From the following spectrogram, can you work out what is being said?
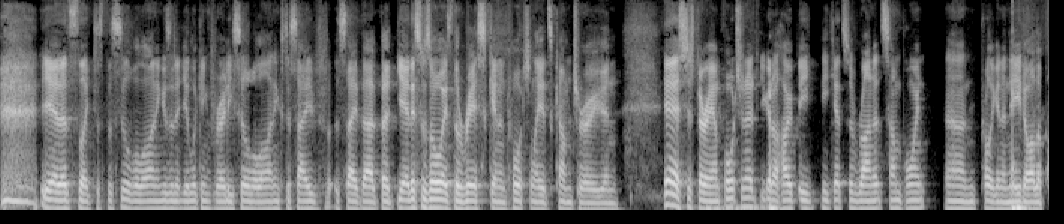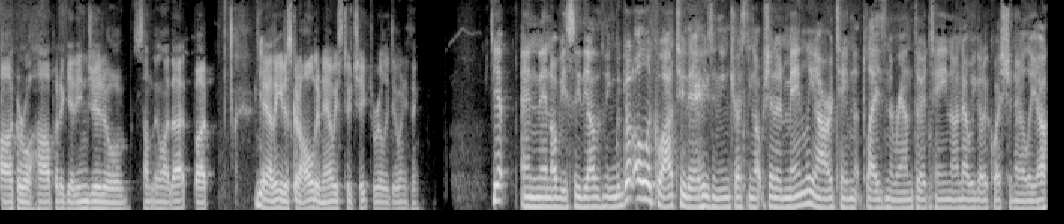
yeah, that's like just the silver lining, isn't it? You're looking for any silver linings to save save that. But yeah, this was always the risk, and unfortunately, it's come true. And yeah, it's just very unfortunate. You got to hope he, he gets a run at some point. Um, probably going to need either Parker or Harper to get injured or something like that. But yeah, yeah I think you just got to hold him now. He's too cheap to really do anything. Yep, and then obviously the other thing we've got Olakau'atu there, who's an interesting option, and Manly are a team that plays in the round thirteen. I know we got a question earlier,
